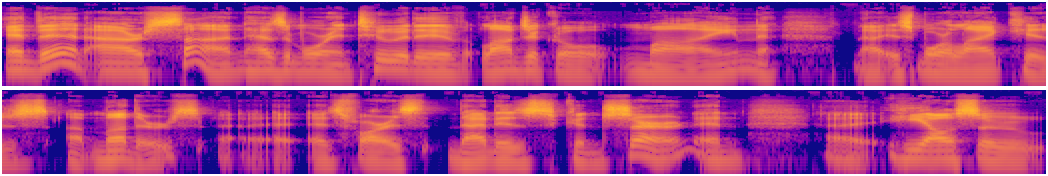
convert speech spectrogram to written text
And then our son has a more intuitive, logical mind. Uh, it's more like his uh, mother's uh, as far as that is concerned. And uh, he also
